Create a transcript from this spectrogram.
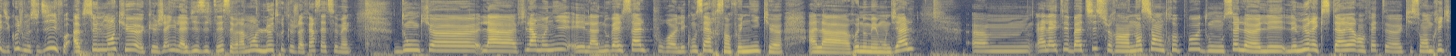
Et du coup, je me suis dit il faut absolument que, que j'aille visiter. C'est vraiment le truc que je dois faire cette semaine. Donc, euh, la Philharmonie est la nouvelle salle pour euh, les concerts symphoniques euh, à la renommée mondiale. Euh, elle a été bâtie sur un ancien entrepôt dont seuls euh, les, murs extérieurs en fait euh, qui sont en briques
